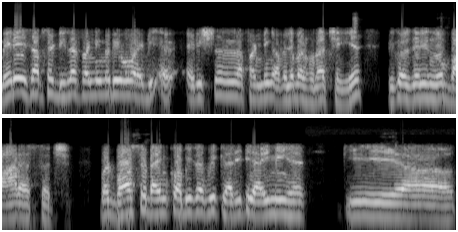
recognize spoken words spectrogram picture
मेरे हिसाब से डीलर फंडिंग में भी वो एडिशनल फंडिंग अवेलेबल होना चाहिए because there is no bar as such but बहुत से बैंक को अभी तक भी क्लैरिटी आई नहीं है कि uh,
